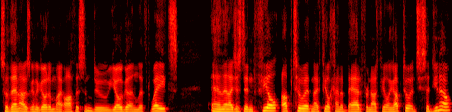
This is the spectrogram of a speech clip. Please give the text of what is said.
So then I was going to go to my office and do yoga and lift weights. And then I just didn't feel up to it. And I feel kind of bad for not feeling up to it. And she said, you know,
